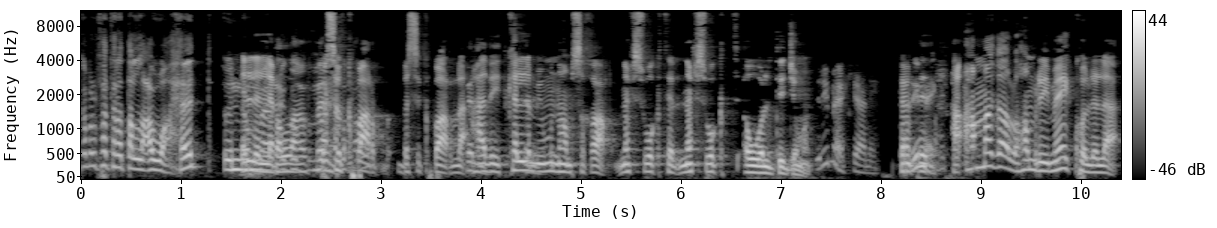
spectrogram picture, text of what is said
قبل فترة طلعوا واحد إنهم إلا لا بس. كبار بس كبار. لا فيلم. هذا يتكلم يوم انهم صغار. نفس وقت نفس وقت أول ديجيمون. remake يعني؟ remake. هم ما قالوا هم remake ولا لا.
